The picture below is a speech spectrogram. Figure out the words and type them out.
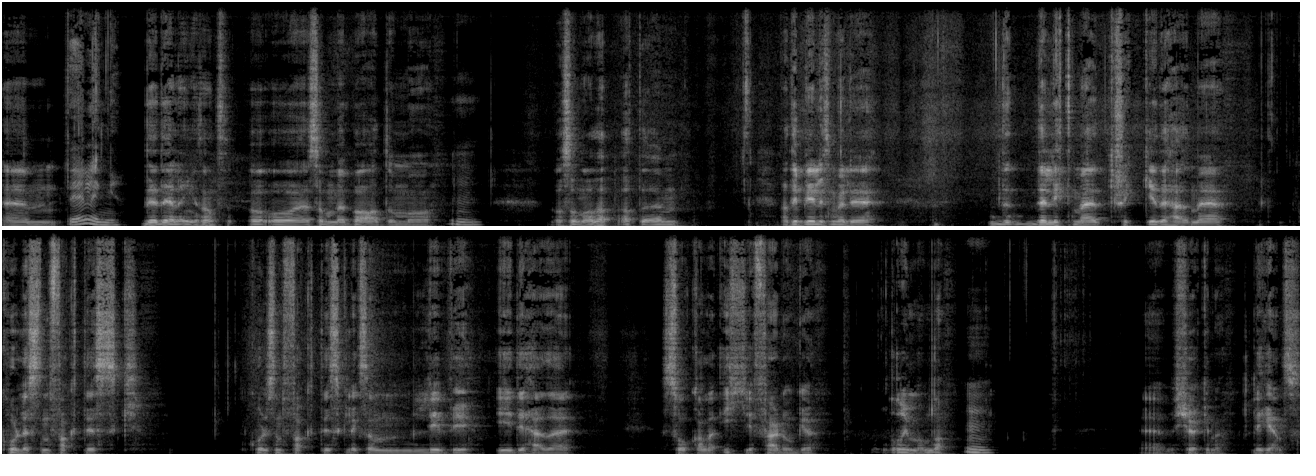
Um, Det er lenge. det, det er lenge, sant? Og, og sammen med badom og, og sånn òg, da. At, um, at de blir liksom veldig det, det er litt mer tricky, det her med hvordan en faktisk Hvordan en faktisk liksom lever i de her såkalte ikke ferdige rommene, da. Eh, kjøkkenet likeens.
